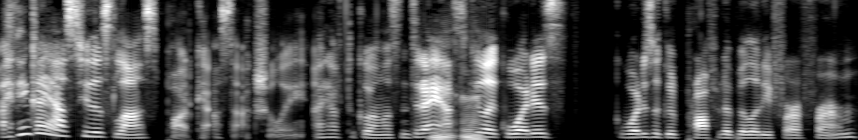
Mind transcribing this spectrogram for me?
I think I asked you this last podcast actually. I'd have to go and listen. Did I ask Mm-mm. you like what is what is a good profitability for a firm?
